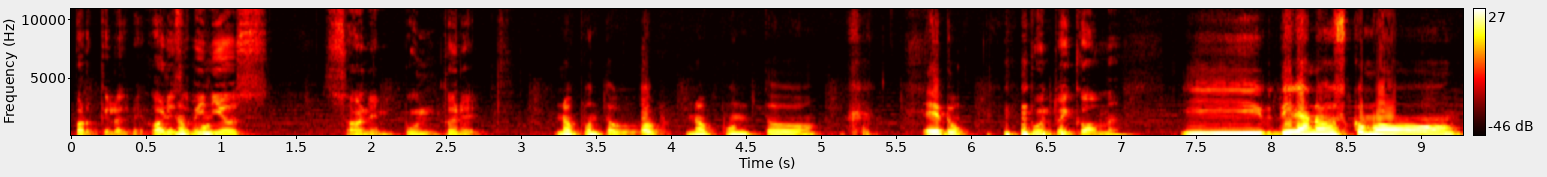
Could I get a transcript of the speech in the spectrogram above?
Porque los mejores No dominios son en punto net. No punto gov, no punto edu. Punto y coma. Y díganos cómo,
